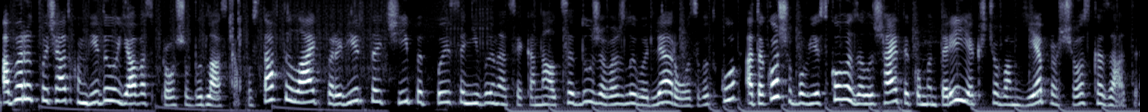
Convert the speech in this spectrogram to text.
А перед початком відео я вас прошу, будь ласка, поставте лайк, перевірте, чи підписані ви на цей канал. Це дуже важливо для розвитку. А також обов'язково залишайте коментарі, якщо вам є про що сказати.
